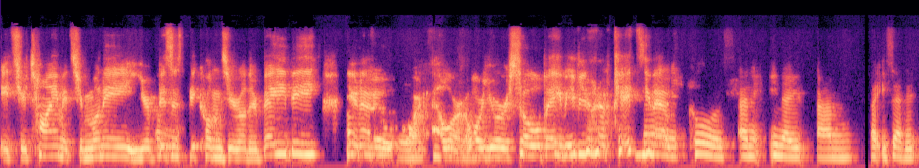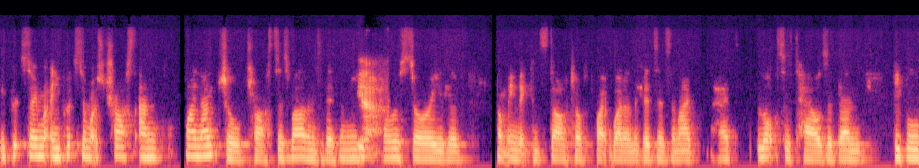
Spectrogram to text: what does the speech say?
it's your time it's your money your business becomes your other baby you know or, or, or your soul baby if you don't have kids you know. of course. And you know um like you said you put so much you put so much trust and financial trust as well into this. And you yeah. horror stories of something that can start off quite well in a business and I've had lots of tales of them people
